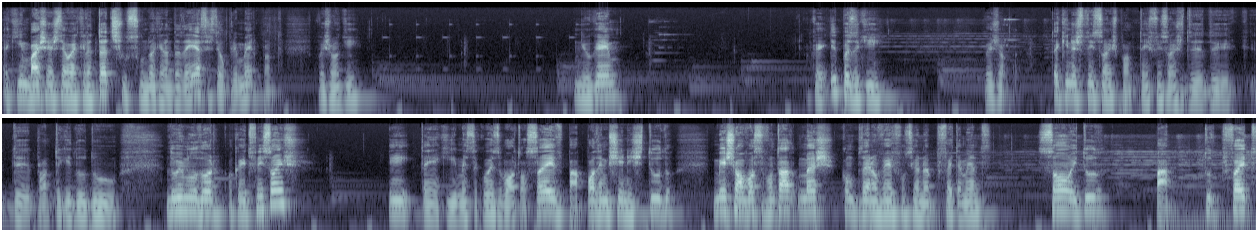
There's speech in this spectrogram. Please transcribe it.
Aqui em baixo este é o ecrã touch, o segundo ecrã da DS, este é o primeiro, pronto. Vejam aqui. New Game. Ok, e depois aqui, vejam, aqui nas definições, pronto, tem definições de, de, de pronto, aqui do, do, do, emulador, ok, definições. E tem aqui imensa coisa, o autosave, pá, podem mexer nisto tudo, mexam à vossa vontade, mas como puderam ver, funciona perfeitamente. Som e tudo, pá, tudo perfeito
